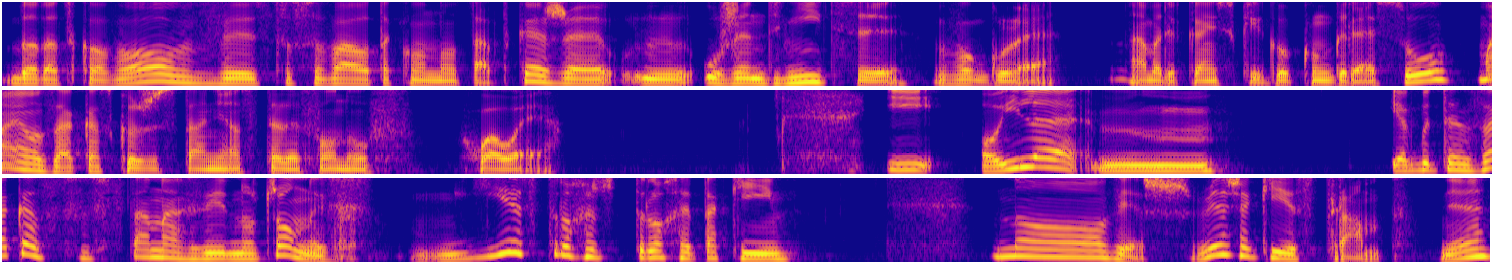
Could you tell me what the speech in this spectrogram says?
dodatkowo wystosowało taką notatkę, że y, urzędnicy w ogóle amerykańskiego kongresu mają zakaz korzystania z telefonów Huawei'a. I o ile mm, jakby ten zakaz w Stanach Zjednoczonych jest trochę, trochę taki, no wiesz, wiesz jaki jest Trump, nie?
